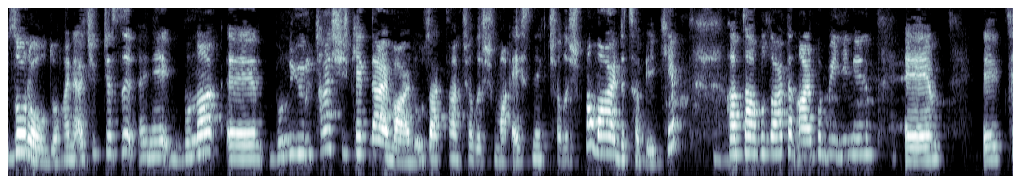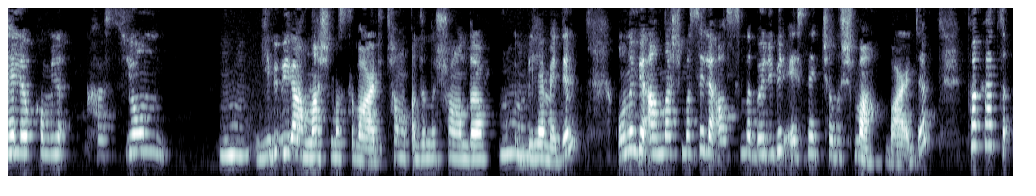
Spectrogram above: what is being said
zor oldu. Hani açıkçası hani buna e, bunu yürüten şirketler vardı. Uzaktan çalışma, esnek çalışma vardı tabii ki. Hatta bu zaten Avrupa Birliği'nin e, telekomünikasyon gibi bir anlaşması vardı. Tam adını şu anda bilemedim. Onun bir anlaşmasıyla aslında böyle bir esnek çalışma vardı. Fakat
